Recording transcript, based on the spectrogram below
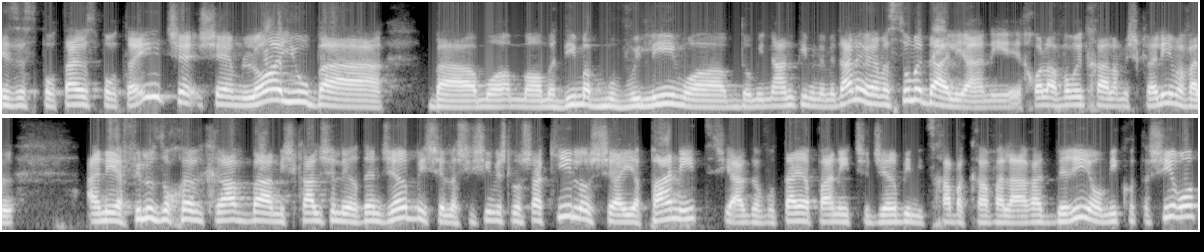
איזה ספורטאי או ספורטאית ש, שהם לא היו במועמדים המובילים או הדומיננטיים למדליה, והם עשו מדליה, אני יכול לעבור איתך על המשקלים, אבל אני אפילו זוכר קרב במשקל של ירדן ג'רבי של ה-63 קילו, שהיפנית, שהיא אגב אותה יפנית שג'רבי ניצחה בקרב על הארד בריו, מיקו טשירו,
